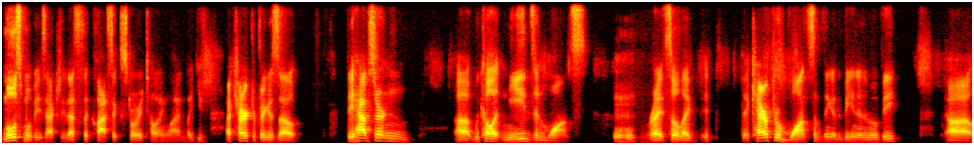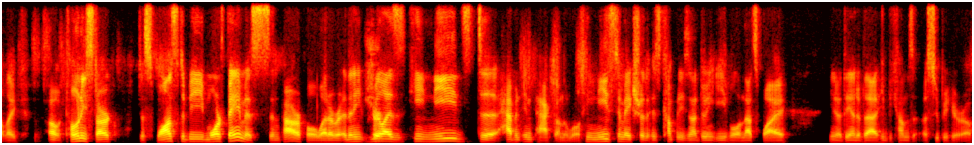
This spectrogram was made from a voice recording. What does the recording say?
most movies actually. That's the classic storytelling line. Like you, a character figures out they have certain uh, we call it needs and wants hmm right? So like it, the character wants something at the beginning of the movie, uh, like oh Tony Stark just wants to be more famous and powerful, whatever, and then he Sure. realizes he needs to have an impact on the world. He needs to make sure that his company's not doing evil, and that's why, you know, at the end of that, he becomes a superhero.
